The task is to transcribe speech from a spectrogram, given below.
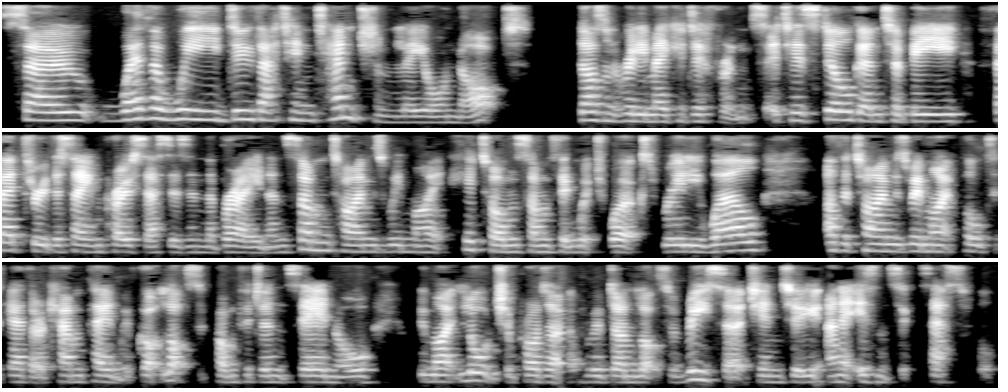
So, whether we do that intentionally or not, doesn't really make a difference. It is still going to be fed through the same processes in the brain. And sometimes we might hit on something which works really well. Other times we might pull together a campaign we've got lots of confidence in, or we might launch a product we've done lots of research into and it isn't successful.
